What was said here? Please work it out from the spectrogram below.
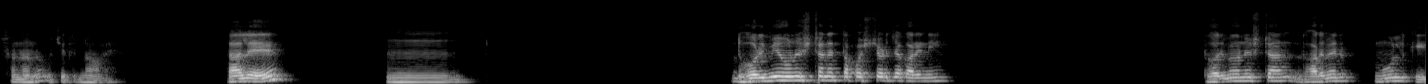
শোনানো উচিত নয়। তাহলে ধর্মীয় অনুষ্ঠানের তপশ্চর্যা করেনি। ধর্মীয় অনুষ্ঠান, ধর্মের মূল কি?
